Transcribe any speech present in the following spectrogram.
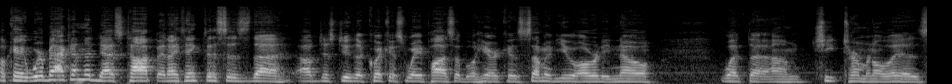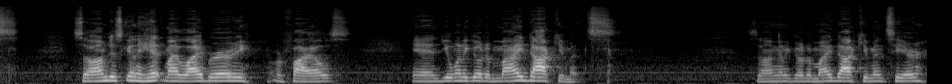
Okay, we're back on the desktop, and I think this is the, I'll just do the quickest way possible here because some of you already know what the um, cheat terminal is. So I'm just going to hit my library or files, and you want to go to My Documents. So I'm going to go to my documents here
